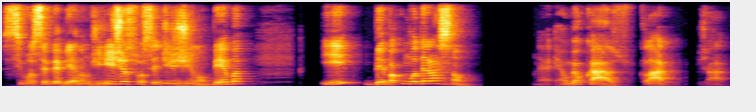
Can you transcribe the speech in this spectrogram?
se você beber, não dirija, se você dirigir, não beba e beba com moderação. É, é o meu caso, claro, já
